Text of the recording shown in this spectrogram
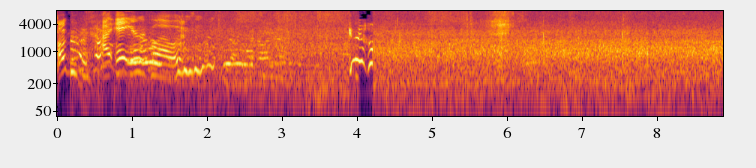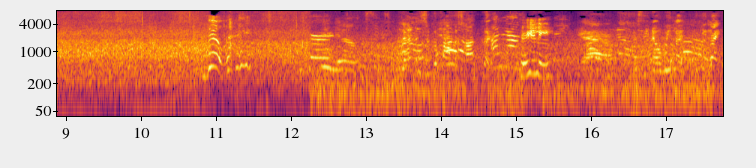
okay. I ate your clothes. Boo. yeah. Daniel suka farmer's market. Really? Yeah, because you know we like we like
